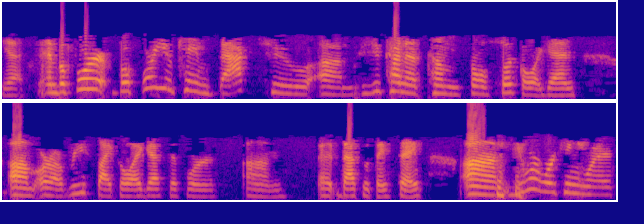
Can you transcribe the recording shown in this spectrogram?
Yes, and before before you came back to because um, you kind of come full circle again, um, or a recycle, I guess if we're um, uh, that's what they say. Um, you were working with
